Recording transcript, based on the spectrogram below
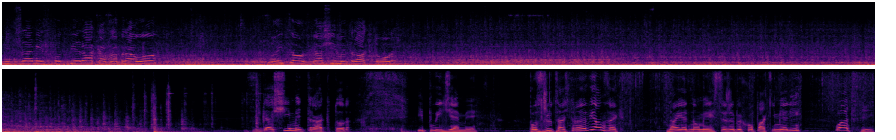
to mi przynajmniej z podbieraka zabrało. No i co, zgasimy traktor. Zgasimy traktor i pójdziemy pozrzucać trochę wiązek na jedno miejsce, żeby chłopaki mieli łatwiej.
